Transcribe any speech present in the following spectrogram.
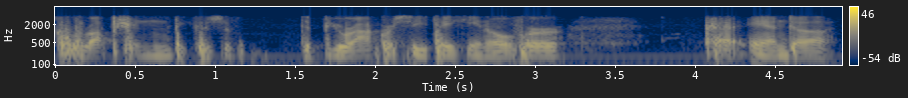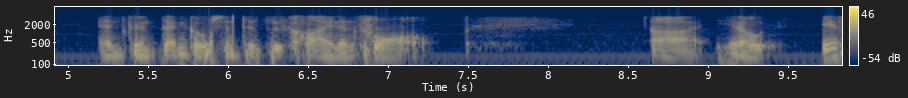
corruption, because of the bureaucracy taking over, and uh, and then goes into decline and fall. Uh, you know, if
